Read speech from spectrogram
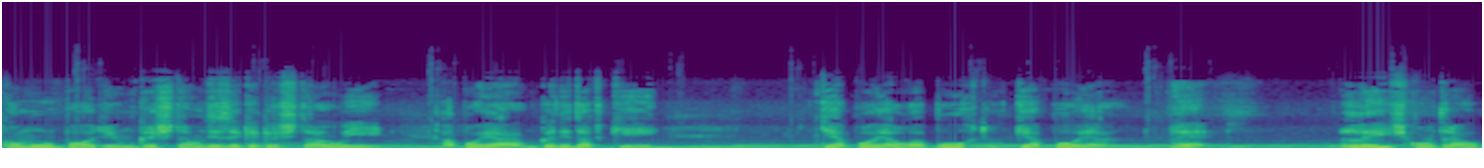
Como pode um cristão dizer que é cristão e apoiar um candidato que, que apoia o aborto, que apoia né, leis contra o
